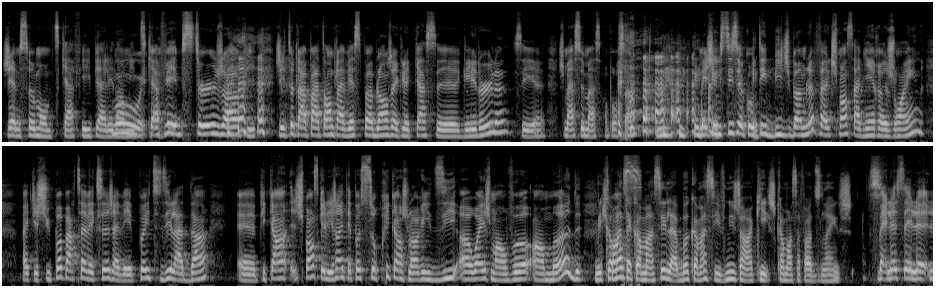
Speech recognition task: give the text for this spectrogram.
j'aime ça, mon petit café, puis aller dans Oui, mes oui. petits cafés hipster, genre, puis j'ai toute la patente, la veste pas blanche avec le casse euh, glitter, là. C'est, euh, je m'assume à 100% Mais j'ai aussi ce côté beach bum, là, fait que je pense que ça vient rejoindre. Fait que je suis pas partie avec ça, j'avais pas étudié là-dedans. Euh, puis quand, je pense que les gens étaient pas surpris quand je leur ai dit, ah ouais, je m'en vais en mode. Mais Je comment pense- t'as commencé là-bas? Comment c'est venu? Genre, OK, je commence à faire du linge? Ben là, c'est le,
